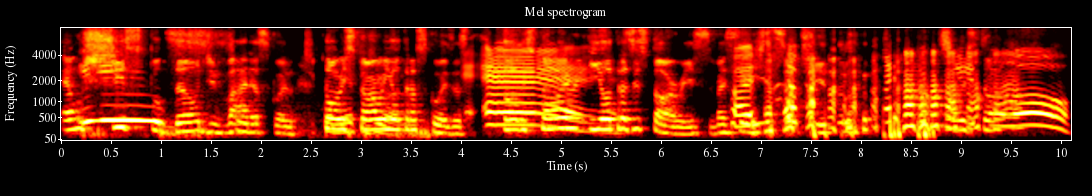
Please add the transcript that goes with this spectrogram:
É um X-tudão de várias coisas. Toy Story e outras coisas. É... Toy Story e outras stories. Vai ser isso o título. Toy Story.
